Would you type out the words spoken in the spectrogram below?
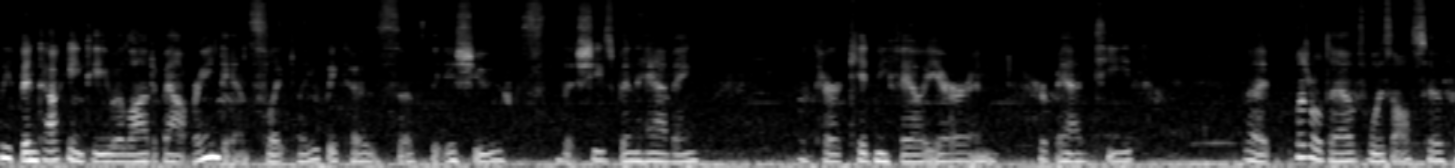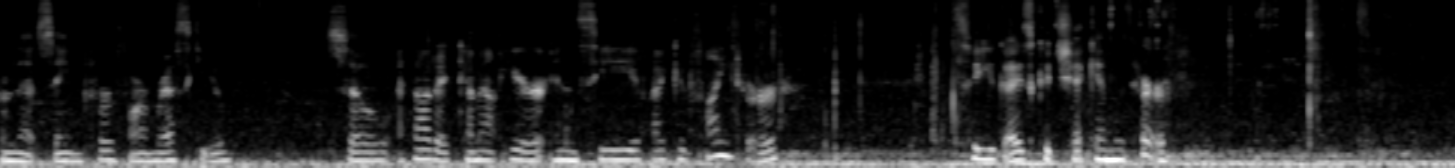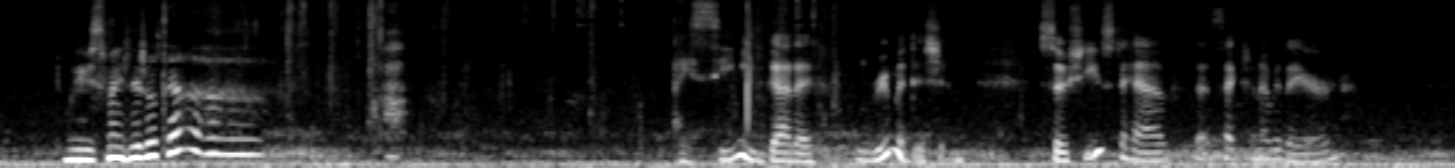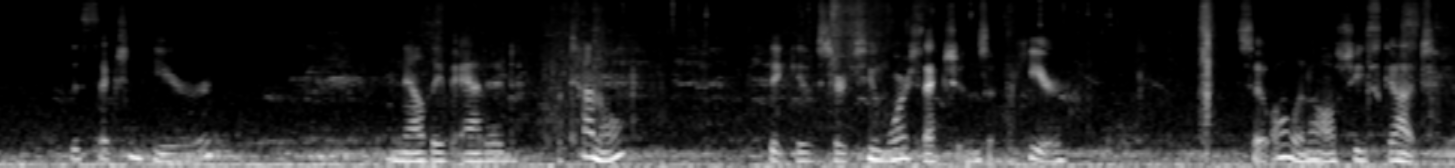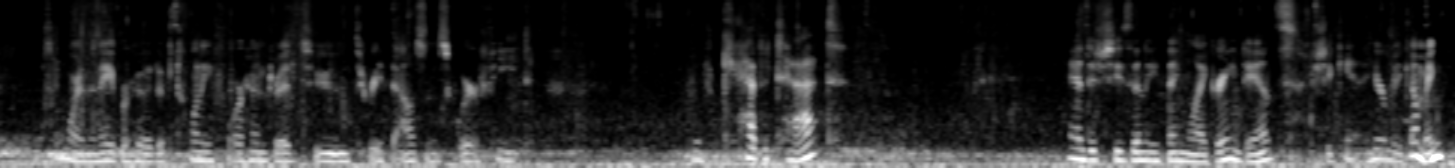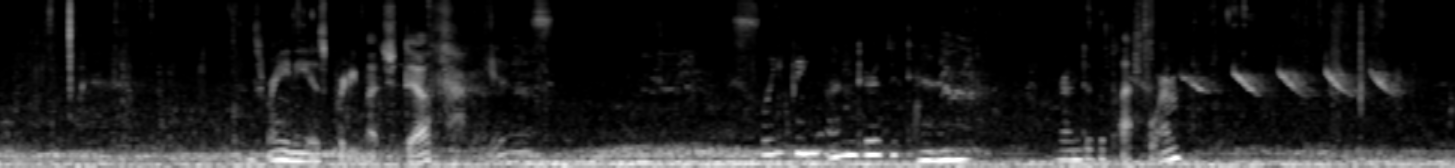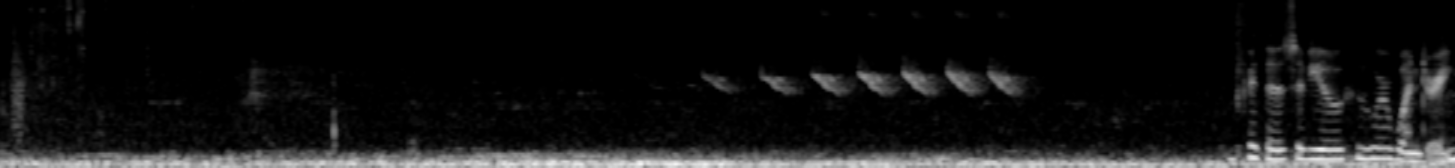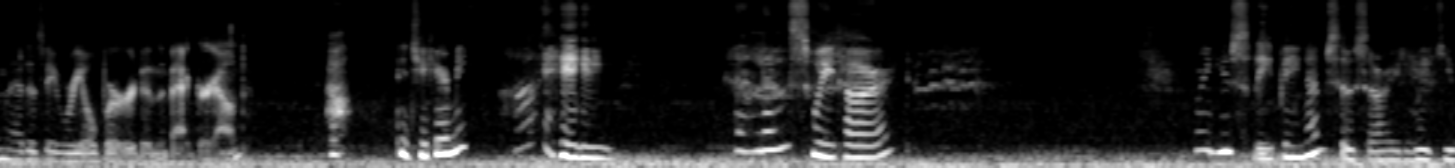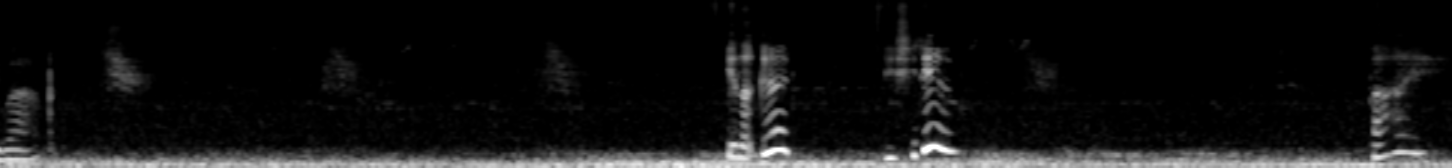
We've been talking to you a lot about Rain Dance lately because of the issues that she's been having with her kidney failure and her bad teeth. But Little Dove was also from that same fur farm rescue. So I thought I'd come out here and see if I could find her so you guys could check in with her. Where's my little dove? You got a room addition. So she used to have that section over there, this section here. Now they've added a tunnel that gives her two more sections over here. So all in all, she's got somewhere in the neighborhood of 2,400 to 3,000 square feet of cat-a-tat. And if she's anything like Rain Dance, she can't hear me coming. Because Rainy is pretty much deaf. Yes. Sleeping under the den, or under the platform. For those of you who are wondering, that is a real bird in the background. Did you hear me? Hi. Hello, sweetheart. Were you sleeping? I'm so sorry to wake you up. You look good. Yes, you do. Bye.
